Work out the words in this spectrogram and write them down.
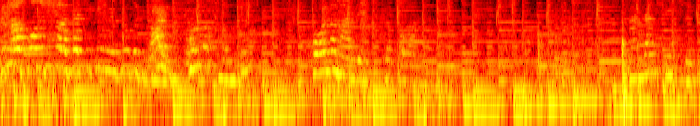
Ben az konuşuyor, Alper çekilmiyor diyor da gidiyor. Ay koymasın onu. Koyma ben de iki falan. Benden şey istedi.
